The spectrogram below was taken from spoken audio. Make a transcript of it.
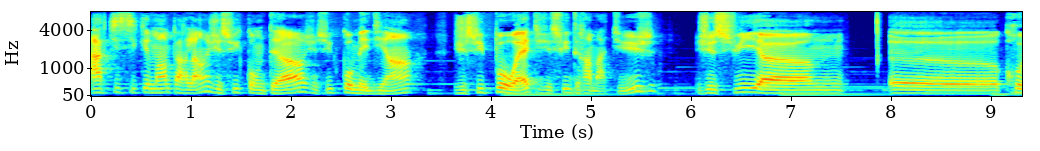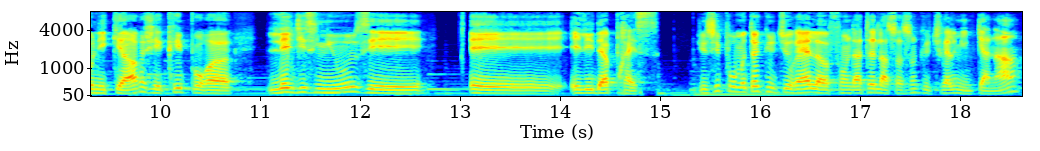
Artistiquement parlant, je suis conteur, je suis comédien, je suis poète, je suis dramaturge, je suis chroniqueur, j'écris pour Ladies News et, et, Leader Press. Je suis promoteur culturel, euh, fondateur de l'association culturelle Minkana,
